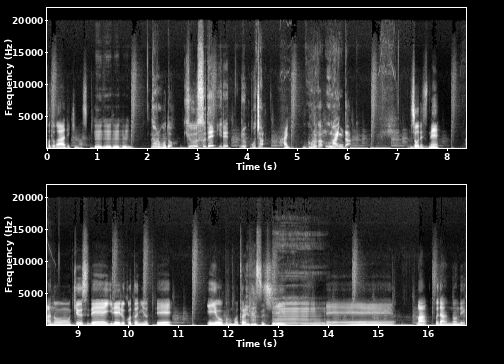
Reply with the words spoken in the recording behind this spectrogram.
ことができます。うんうんうんうん、なるほど。急須で入れるお茶、はい、これがうまいんだ。そうですね。あの急須で入れることによって栄養分も取れますし、うんうんうん。えー、まあ普段飲んで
